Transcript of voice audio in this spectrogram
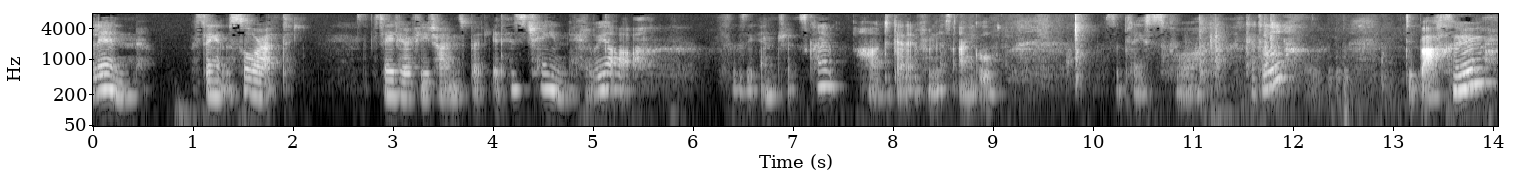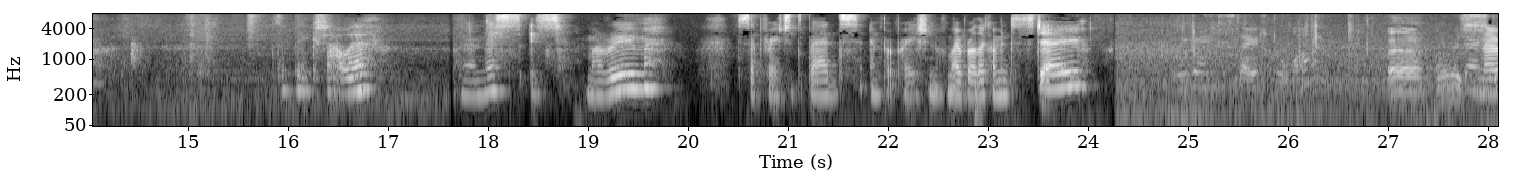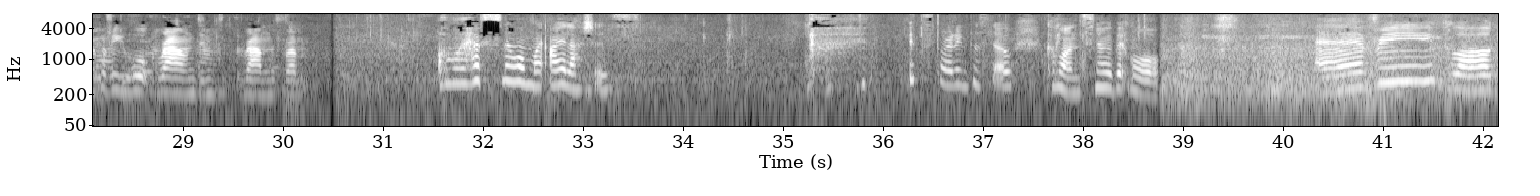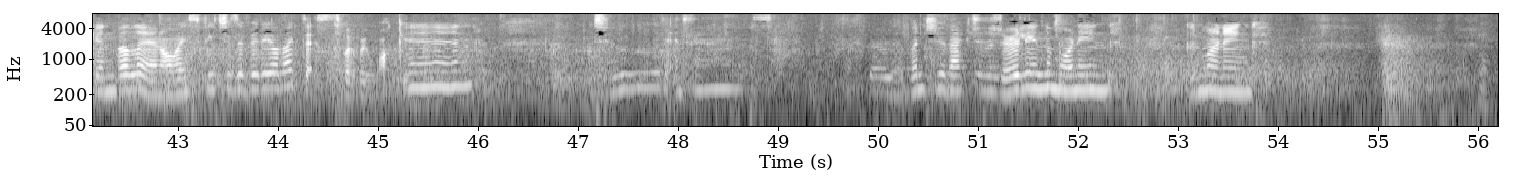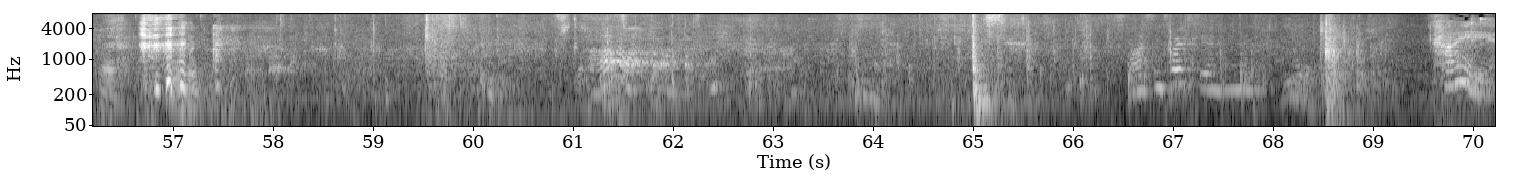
Berlin. Staying at the Sorat. Stayed here a few times, but it has changed. Here we are. This is the entrance. Kind of hard to get it from this angle. It's a place for kettle. The bathroom. It's a big shower. And then this is my room. Separated the beds in preparation of my brother coming to stay. Uh, No, probably walk round and round the front. Oh, I have snow on my eyelashes. it's starting to snow. Come on, snow a bit more. Every vlog in Berlin always features a video like this where we walk in to the entrance. A bunch of actors early in the morning. Good morning. Hi,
